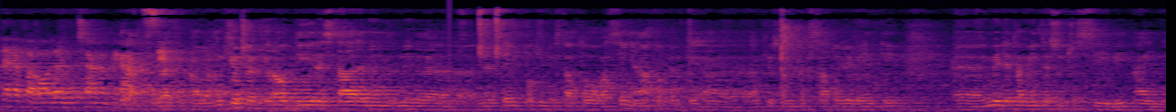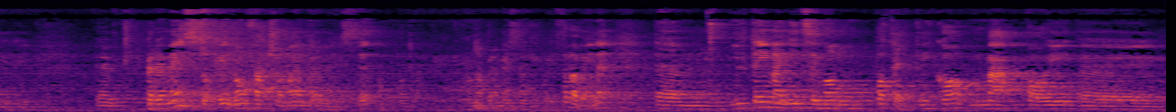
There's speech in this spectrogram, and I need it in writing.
te la parola Luciano, Grazie, grazie. grazie Paola. Anch'io cercherò di restare nel, nel- nel tempo che mi è stato assegnato perché eh, anch'io sono interessato agli eventi eh, immediatamente successivi ai miei. Eh, premesso che non faccio mai premesse, una premessa anche questa, va bene, ehm, il tema inizia in modo un po' tecnico ma poi eh,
